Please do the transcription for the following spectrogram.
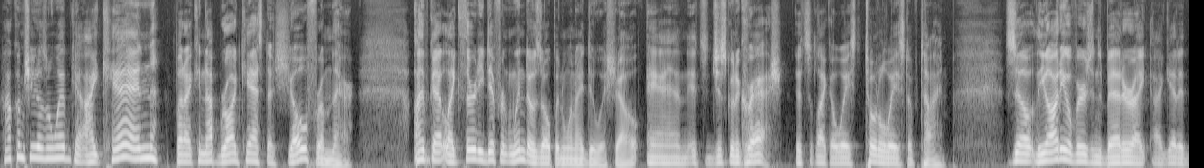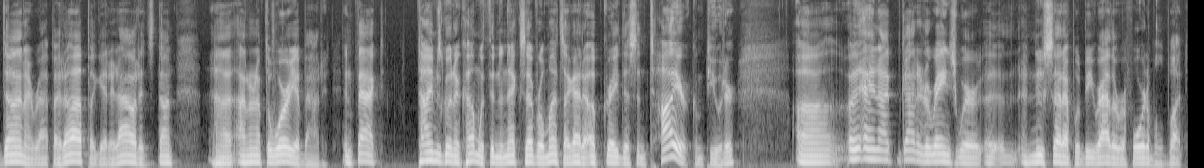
how come she doesn't webcam? I can, but I cannot broadcast a show from there. I've got like 30 different windows open when I do a show, and it's just going to crash. It's like a waste, total waste of time. So the audio version's better. I, I get it done. I wrap it up. I get it out. It's done. Uh, I don't have to worry about it. In fact, time's going to come within the next several months. I got to upgrade this entire computer. Uh, and I've got it arranged where a, a new setup would be rather affordable. But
